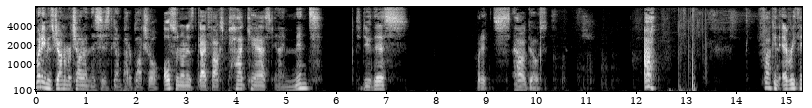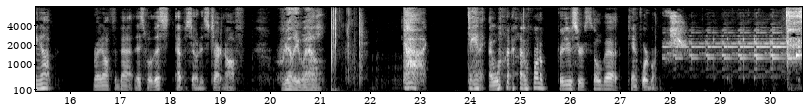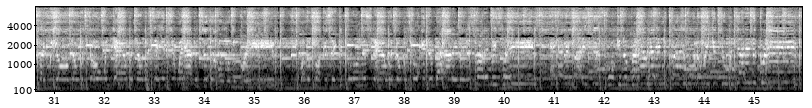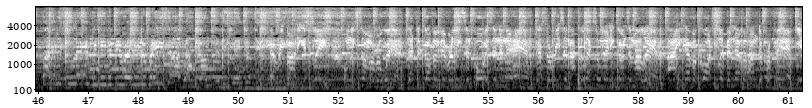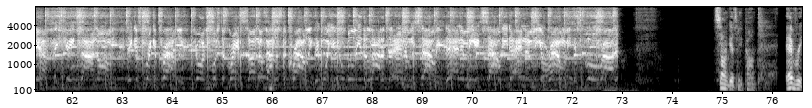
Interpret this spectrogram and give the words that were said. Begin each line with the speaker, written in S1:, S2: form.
S1: My name is John Machado, and this is the Gunpowder Plot Show, also known as the Guy Fawkes Podcast. And I meant to do this, but it's how it goes. Ah! Fucking everything up right off the bat. This, well, this episode is starting off really well. God damn it. I want, I want a producer so bad. Can't afford one.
